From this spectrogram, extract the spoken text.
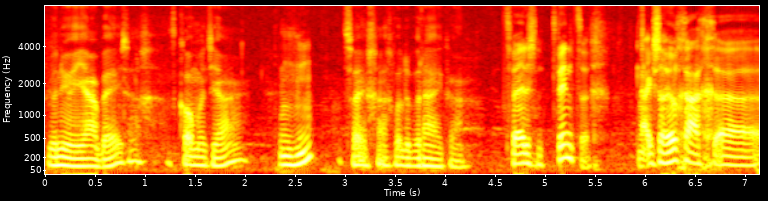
Je bent nu een jaar bezig, het komend jaar. Mhm. Wat zou je graag willen bereiken? 2020. Nou, ik zou heel graag eh,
